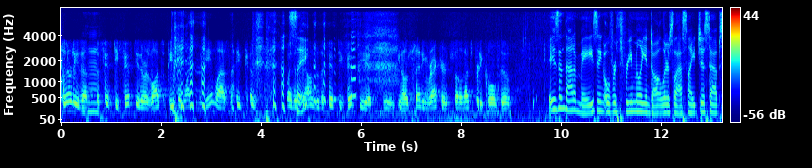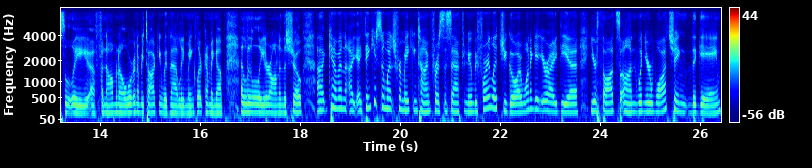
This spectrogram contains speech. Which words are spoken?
clearly the mm-hmm. the 50-50 there was lots of people watching the game last night because by the sounds of the 50-50 it's you know setting records so that's pretty cool too Isn't that amazing? Over $3 million last night. Just absolutely uh, phenomenal. We're going to be talking with Natalie Minckler coming up a little later on in the show. Uh, Kevin, I, I, thank you so much for making time for us this afternoon. Before I let you go, I want to get your idea, your thoughts on when you're watching the game,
